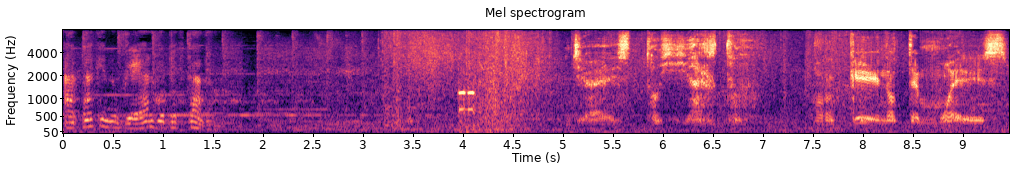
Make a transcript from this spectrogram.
Ataque nuclear detectado. Ya estoy harto. ¿Por qué no te mueres?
